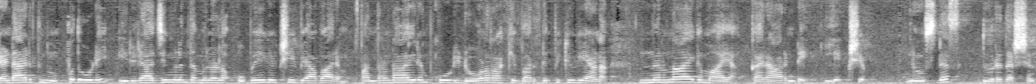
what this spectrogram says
രണ്ടായിരത്തി മുപ്പതോടെ ഇരു രാജ്യങ്ങളും തമ്മിലുള്ള ഉഭയകക്ഷി വ്യാപാരം പന്ത്രണ്ടായിരം കോടി ഡോളറാക്കി വർദ്ധിപ്പിക്കുകയാണ് നിർണായകമായ കരാറിന്റെ ലക്ഷ്യം. News desk Doordarshan.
